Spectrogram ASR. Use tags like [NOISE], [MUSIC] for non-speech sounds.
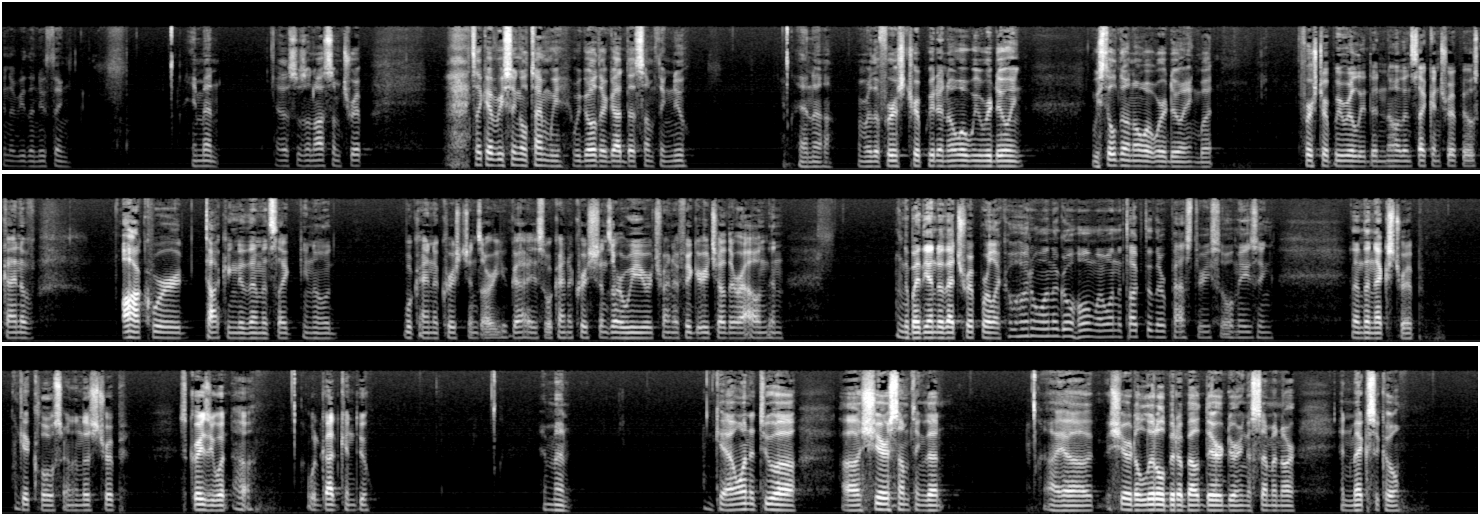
going to be the new thing. Amen. Yeah, this was an awesome trip. It's like every single time we, we go there, God does something new. And uh, remember the first trip, we didn't know what we were doing. We still don't know what we're doing, but first trip we really didn't know. Then second trip, it was kind of awkward talking to them. It's like, you know, what kind of Christians are you guys? What kind of Christians are we? We're trying to figure each other out. And then and by the end of that trip, we're like, oh, I don't want to go home. I want to talk to their pastor. He's so amazing. And then the next trip, get closer. And then this trip, it's crazy what uh, what God can do. Amen. Okay, I wanted to uh, uh, share something that I uh, shared a little bit about there during a seminar in Mexico.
